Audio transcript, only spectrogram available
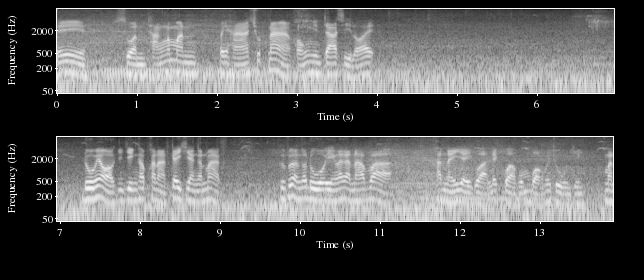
นี่ส่วนถังน้ำมันไปหาชุดหน้าของนินจา 400 ดูไม่ออกจริงๆครับ ขนาดใกล้เคียงกันมาก เพื่อนๆก็ดูเอาเองแล้วกันนะครับว่าคันไหนใหญ่กว่าเล็กกว่าผมบอกไม่ถูกจริง มัน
